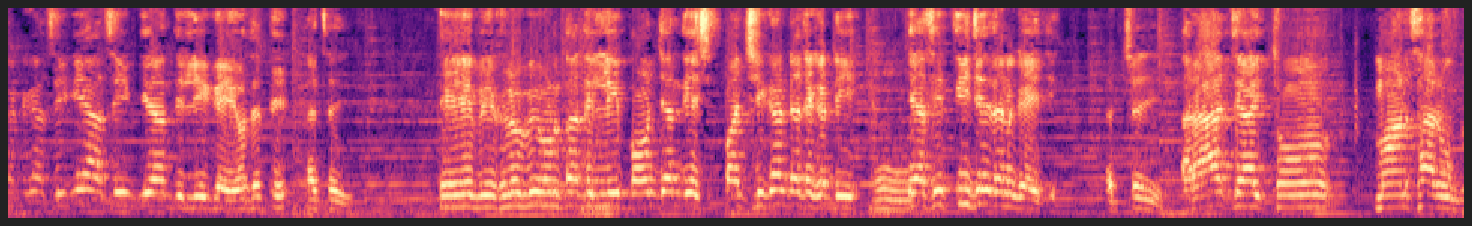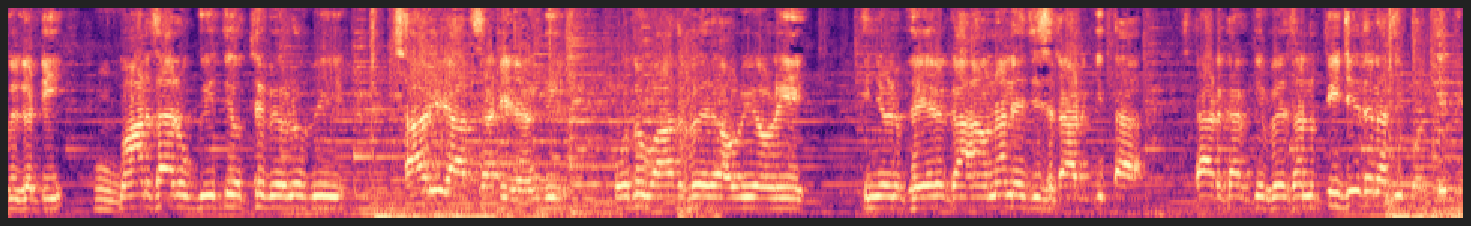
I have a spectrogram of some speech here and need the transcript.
ਗੱਡੀਆਂ ਸੀਗੀਆਂ ਅਸੀਂ ਗਿਆ ਦਿੱਲੀ ਗਏ ਉਹਦੇ ਤੇ। ਅੱਛਾ ਜੀ। ਤੇ ਵੇਖ ਲਓ ਵੀ ਹੁਣ ਤਾਂ ਦਿੱਲੀ ਪਹੁੰਚ ਜਾਂਦੀ ਹੈ 5-6 ਘੰਟੇ ਚ ਗੱਡੀ। ਤੇ ਅਸੀਂ ਤੀਜੇ ਦਿਨ ਗਏ ਜੀ। ਅੱਛਾ ਜੀ। ਚ ਇੱਥੋਂ ਮਾਨਸਾ ਰੁਕ ਗਈ ਗੱਡੀ। ਮਾਨਸਾ ਰੁਕ ਗਈ ਤੇ ਉੱਥੇ ਵੇਖ ਲਓ ਵੀ ਸਾਰੀ ਰਾਤ ਸਾਡੀ ਲੰਘ ਗਈ ਉਦੋਂ ਬਾਅਦ ਫਿਰ ਹੌਲੀ ਹੌਲੀ ਇੰਜਣ ਫੇਰ ਗਾਹਾਂ ਉਹਨਾਂ ਨੇ ਜੀ ਸਟਾਰਟ ਕੀਤਾ। ਸਟਾਰਟ ਕਰਕੇ ਫਿਰ ਸਾਨੂੰ ਤੀਜੇ ਦਿਨ ਅਸੀਂ ਪਹੁੰਚੇ ਜੀ।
